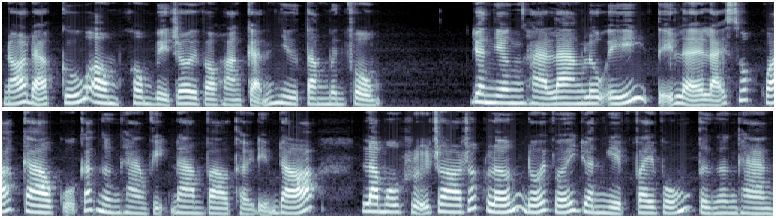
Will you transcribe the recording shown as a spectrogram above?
nó đã cứu ông không bị rơi vào hoàn cảnh như Tăng Minh Phụng. Doanh nhân Hà Lan lưu ý tỷ lệ lãi suất quá cao của các ngân hàng Việt Nam vào thời điểm đó là một rủi ro rất lớn đối với doanh nghiệp vay vốn từ ngân hàng.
